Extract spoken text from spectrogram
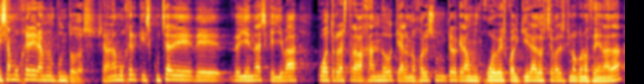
Esa mujer era un 1.2. O sea, una mujer que escucha de, de, de oyendas que lleva cuatro horas trabajando, que a lo mejor es un, creo que era un jueves cualquiera, dos chavales que no conoce de nada,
